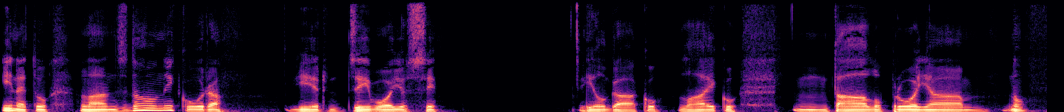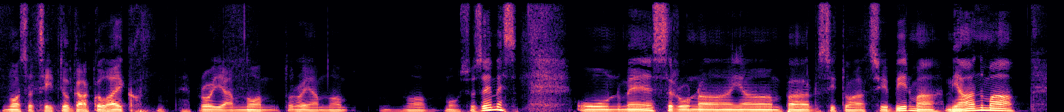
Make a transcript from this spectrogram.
Inetu Lansdoni, kura ir dzīvojusi ilgāku laiku mm, tālu projām, nu, nosacīt ilgāku laiku projām no, projām no, no mūsu zemes. Un mēs runājām par situāciju Birmā, Mjānmā. Uh,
